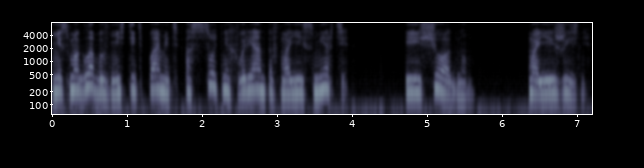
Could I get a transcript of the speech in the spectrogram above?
Не смогла бы вместить память о сотнях вариантов моей смерти и еще одном — моей жизни.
